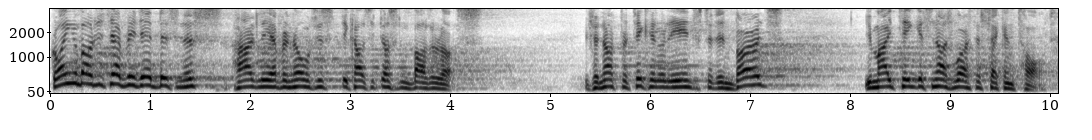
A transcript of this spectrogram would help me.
going about its everyday business, hardly ever noticed because it doesn't bother us. If you're not particularly interested in birds, you might think it's not worth a second thought.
